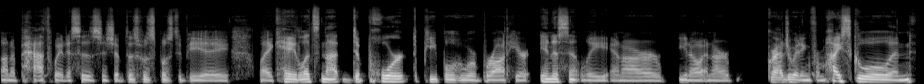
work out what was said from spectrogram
on a pathway to citizenship. This was supposed to be a like, hey, let's not deport people who were brought here innocently and are you know and are graduating from high school and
